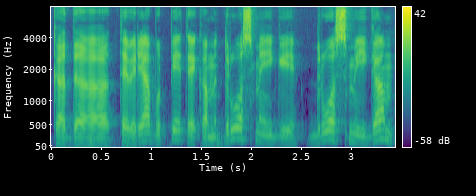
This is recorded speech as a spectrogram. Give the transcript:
kad uh, tev ir jābūt pietiekami drosmīgi, drosmīgam,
